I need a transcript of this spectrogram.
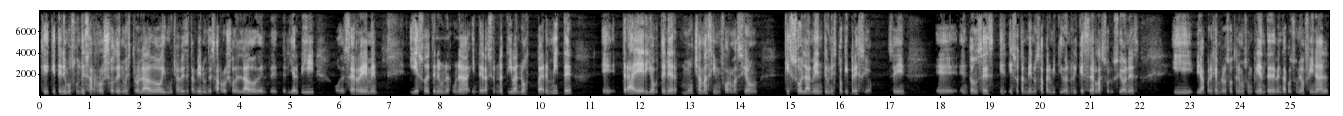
Que, tenemos un desarrollo de nuestro lado y muchas veces también un desarrollo del lado del, del ERP o del CRM y eso de tener una, integración nativa nos permite eh, traer y obtener mucha más información que solamente un stock y precio. ¿sí? Eh, entonces, e, eso también nos ha permitido enriquecer las soluciones. Y mira, por ejemplo, nosotros tenemos un cliente de venta consumidor final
